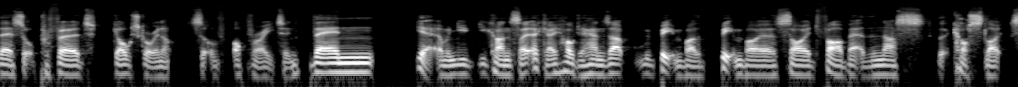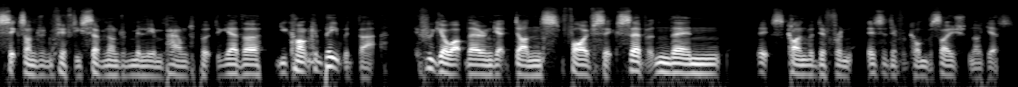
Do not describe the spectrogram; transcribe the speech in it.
their sort of preferred goal scoring sort of operating. Then yeah, I mean, you, you kind of say, okay, hold your hands up. We're beaten by the beaten by a side far better than us that costs like 650, 700 million pound to put together. You can't compete with that. If we go up there and get done five, six, seven, then it's kind of a different. It's a different conversation, I guess.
